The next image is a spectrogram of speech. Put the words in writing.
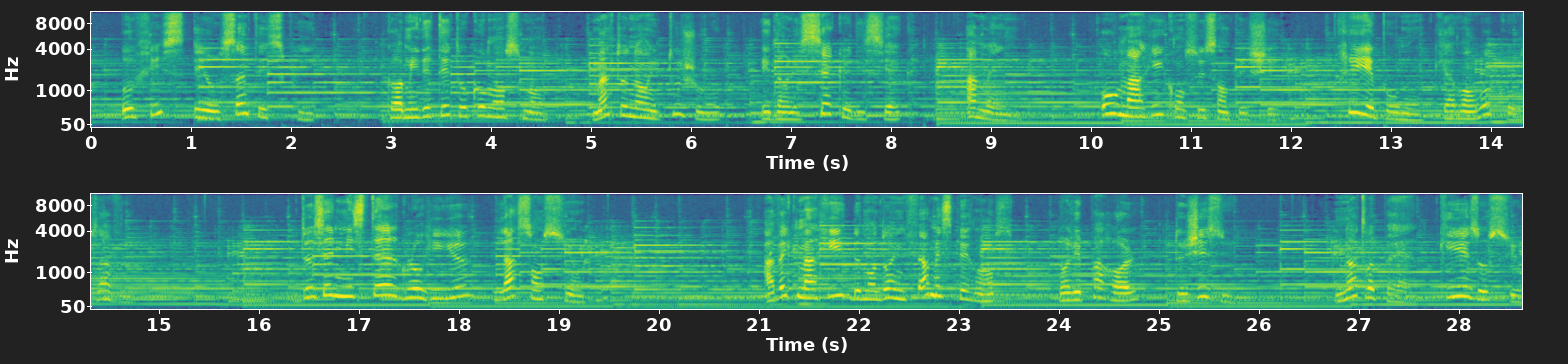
au Fils et au Saint-Esprit, comme il était au commencement, maintenant et toujours, et dans les siècles des siècles. Amen. Ô Marie conçue sans péché, priez pour nous qui avons recours à vous. Deuxième mystère glorieux, l'Ascension. Avec Marie, demandons une ferme espérance dans les paroles de Jésus. Notre Père, qui es aux cieux,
